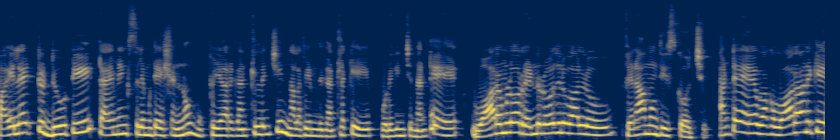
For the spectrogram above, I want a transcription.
పైలట్ డ్యూటీ టైమింగ్స్ లిమిటేషన్ను ముప్పై ఆరు గంటల నుంచి నలభై ఎనిమిది గంటలకి పొడిగించిందంటే వారంలో రెండు రోజులు వాళ్ళు విరామం తీసుకోవచ్చు. అంటే ఒక వారానికి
